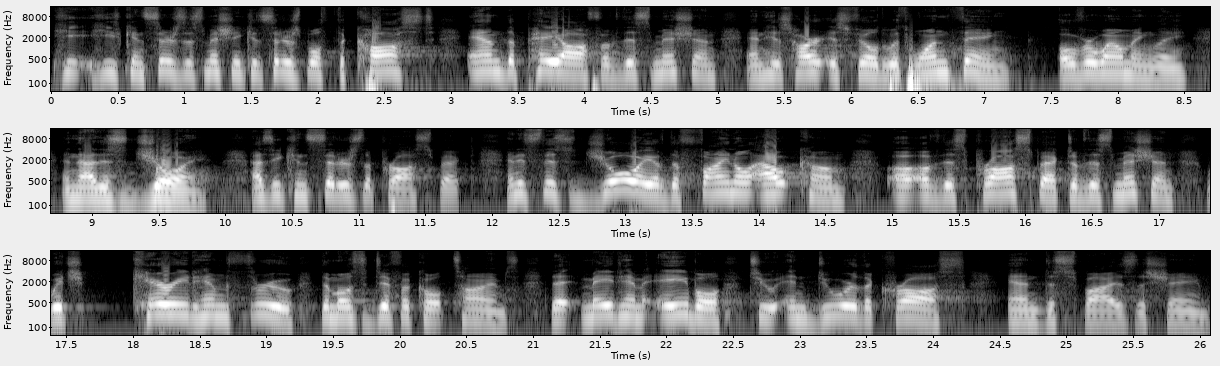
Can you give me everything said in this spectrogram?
he, he considers this mission, he considers both the cost and the payoff of this mission, and his heart is filled with one thing overwhelmingly, and that is joy as he considers the prospect. And it's this joy of the final outcome uh, of this prospect of this mission which carried him through the most difficult times, that made him able to endure the cross and despise the shame.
